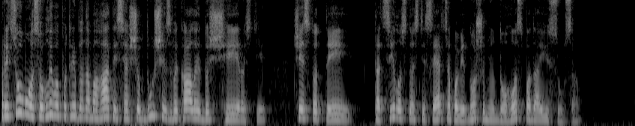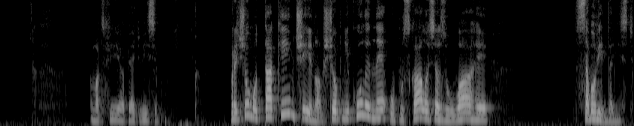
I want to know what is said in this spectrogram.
При цьому особливо потрібно намагатися, щоб душі звикали до щирості, чистоти та цілісності серця по відношенню до Господа Ісуса. Матфія 5.8. Причому таким чином, щоб ніколи не упускалося з уваги самовідданість.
